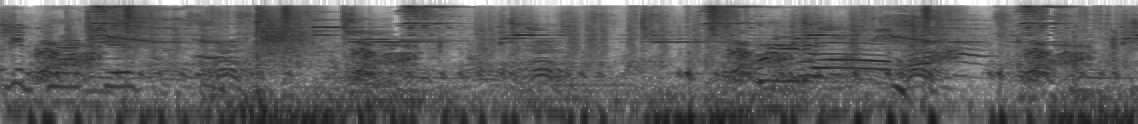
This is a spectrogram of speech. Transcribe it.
Target practice. Freedom!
